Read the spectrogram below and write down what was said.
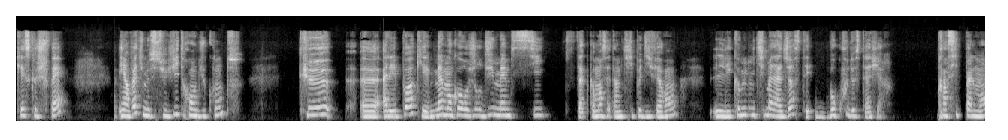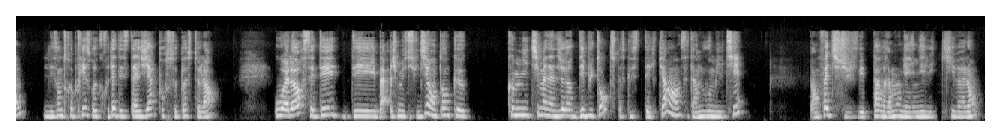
qu'est-ce que je fais? Et en fait, je me suis vite rendu compte que à l'époque et même encore aujourd'hui, même si ça commence à être un petit peu différent, les community managers c'était beaucoup de stagiaires principalement, les entreprises recrutaient des stagiaires pour ce poste-là. Ou alors, c'était des. Bah, je me suis dit, en tant que community manager débutante, parce que c'était le cas, hein, c'était un nouveau métier, bah, en fait, je vais pas vraiment gagner l'équivalent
